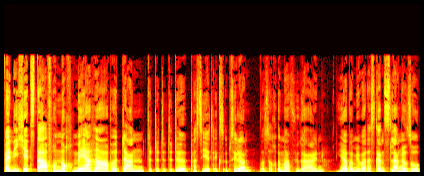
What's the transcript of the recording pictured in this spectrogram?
wenn ich jetzt davon noch mehr habe, dann passiert XY, was auch immer, füge ein. Ja, bei mir war das ganz lange so,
